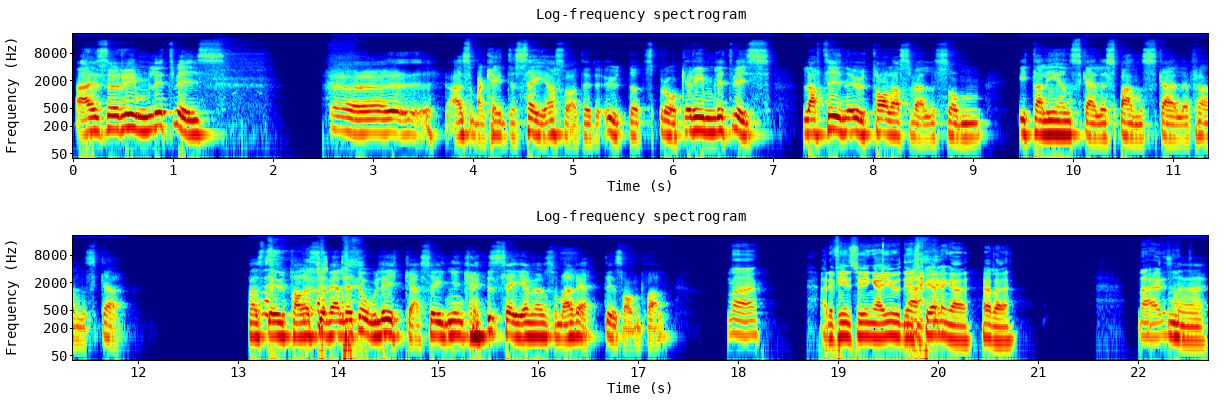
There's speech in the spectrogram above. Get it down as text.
alltså rimligtvis. eh, alltså man kan ju inte säga så att det är ett utdött språk. Rimligtvis. Latin uttalas väl som italienska eller spanska eller franska. Fast det uttalas ju väldigt olika så ingen kan ju säga vem som har rätt i sånt fall. Nej. Det finns ju inga ljudinspelningar heller. Nej, det är sant. Nej.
